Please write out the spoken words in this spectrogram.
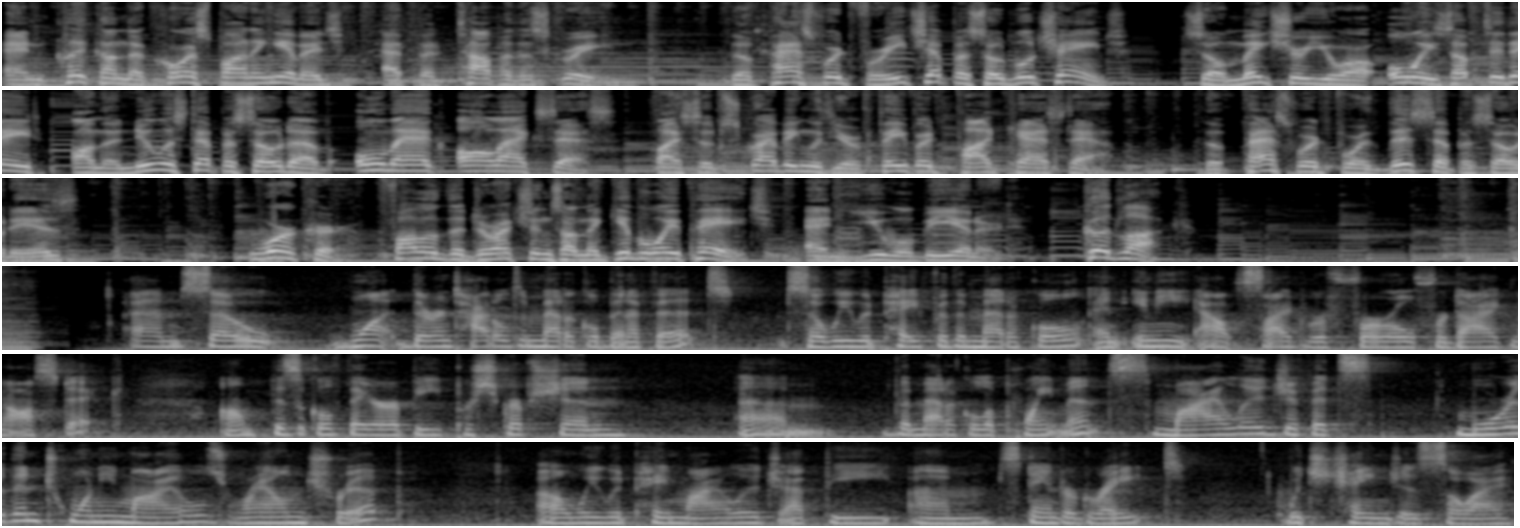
and click on the corresponding image at the top of the screen. The password for each episode will change, so make sure you are always up to date on the newest episode of OMAG All Access by subscribing with your favorite podcast app. The password for this episode is Worker. Follow the directions on the giveaway page and you will be entered. Good luck. Um, so one, they're entitled to medical benefit. So we would pay for the medical and any outside referral for diagnostic, um, physical therapy, prescription, um, the medical appointments, mileage if it's more than 20 miles round trip. Uh, we would pay mileage at the um, standard rate, which changes. So I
